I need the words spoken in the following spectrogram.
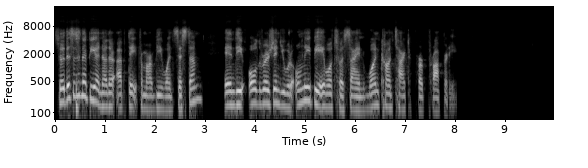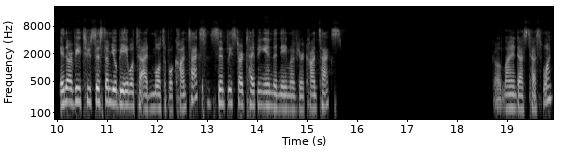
So this is going to be another update from our V1 system. In the old version, you would only be able to assign one contact per property. In our V2 system, you'll be able to add multiple contacts. Simply start typing in the name of your contacts. Go LionDesk test one,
